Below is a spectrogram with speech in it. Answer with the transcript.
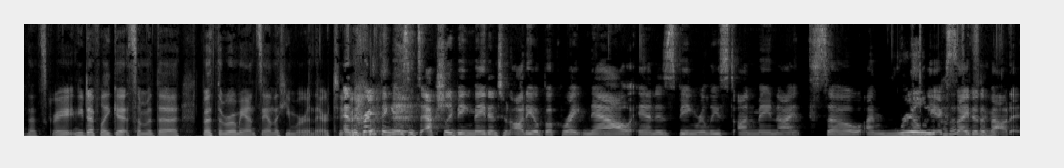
That's great. And you definitely get some of the both the romance and the humor in there too. And the great thing is it's actually being made into an audiobook right now and is being released on May 9th. So I'm really oh, excited oh, about it.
